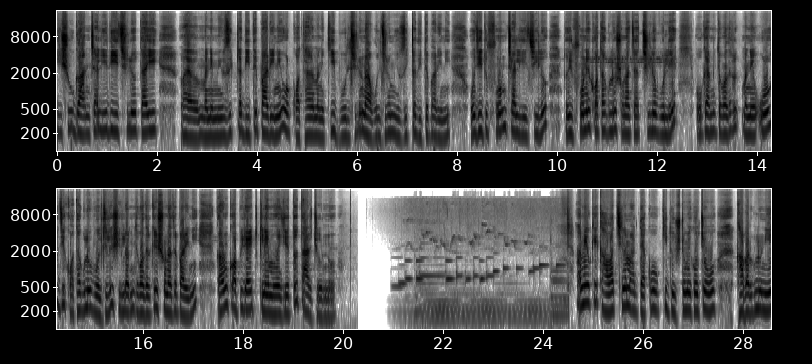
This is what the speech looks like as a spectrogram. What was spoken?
দিশু গান চালিয়ে দিয়েছিল, তাই মানে মিউজিকটা দিতে পারিনি। ওর কথা মানে কি বলছিল, না বলছিল মিউজিকটা দিতে পারিনি। ও যেহেতু ফোন চালিয়েছিল, তো এই ফোনের কথাগুলো শোনা যাচ্ছিল বলে ওকে আমি তোমাদের মানে ও যে কথাগুলো বলছিল, সেগুলো আমি তোমাদেরকে শোনাতে পারিনি। কারণ কপিরাইট ক্লেম হয়ে যেত তার জন্য। আমি ওকে খাওয়াচ্ছিলাম আর দেখো ও কি দুষ্টুমি করছে। ও খাবারগুলো নিয়ে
